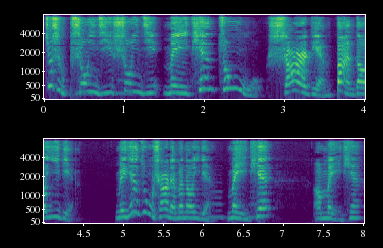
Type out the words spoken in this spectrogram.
就是收音机，收音机，每天中午十二点半到一点，每天中午十二点半到一点，每天啊，每天，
